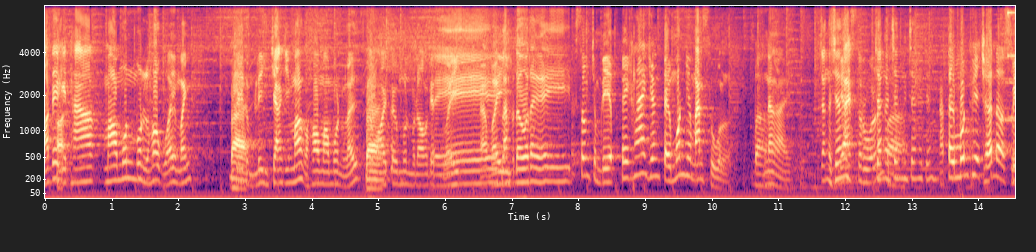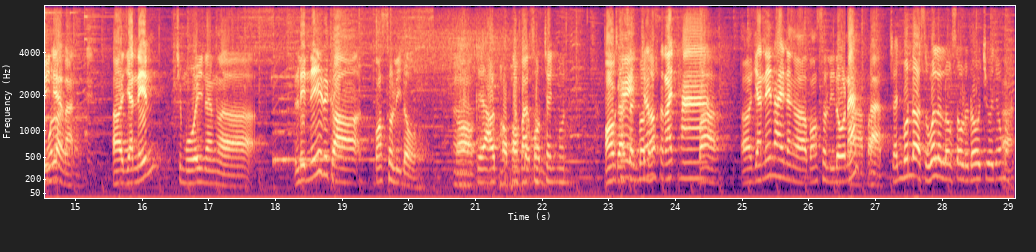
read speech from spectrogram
អត់ទេគេថាមកមុនមុនរហូតព្រោះអីមិញ បាទគេទំលីអញ្ចឹងជិះមកក៏ហោមកមុនឥឡូវបាទឲ្យទៅមុនម្ដងទៀតទេដើម្បីដើម្បីផ្លាស់ប្ដូរទៅអីសូមជម្រាបពេលខ្លះយើងទៅមុនយើងបានស្រួលបាទហ្នឹងហើយអញ្ចឹងអញ្ចឹងយ៉ាស្រួលអញ្ចឹងអញ្ចឹងអញ្ចឹងអញ្ចឹងអាទៅមុនភាកច្រើនដល់ស្ពីរួលរអ្នកបាទអឺយ៉ានីនជាមួយនឹងអឺលីនីឬក៏បងសូលីដូអូគេឲ្យប្របងផុសបាទទៅសុមុំនចេញមុនអូខេចាអចេញមុនញ្ចឹងណាស្រេចថាបាទអឺយ៉ានីនហើយនឹងអឺបងសូលីដូណាបាទចាញ់មុនដល់ស្រួលលើលោកសូលីដូជួយខ្ញុំបាទ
